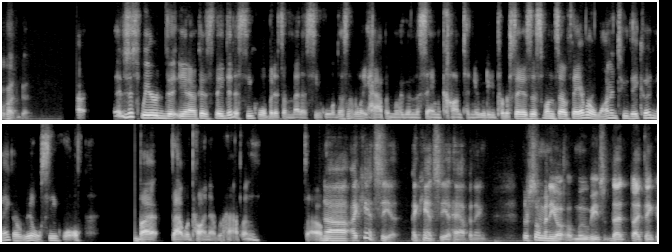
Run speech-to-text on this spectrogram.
go ahead, go ahead. it's just weird that you know because they did a sequel but it's a meta sequel. It doesn't really happen within the same continuity per se as this one. So if they ever wanted to they could make a real sequel. But that would probably never happen so Nah, I can't see it. I can't see it happening. There's so many uh, movies that I think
